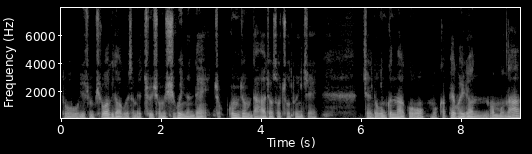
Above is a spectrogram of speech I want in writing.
또 요즘 피로하기도 하고 그래서 며칠 좀 쉬고 있는데 조금 좀 나아져서 저도 이제 이제 녹음 끝나고 뭐 카페 관련 업무나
